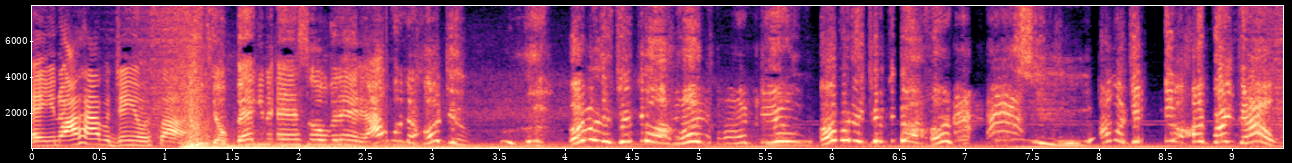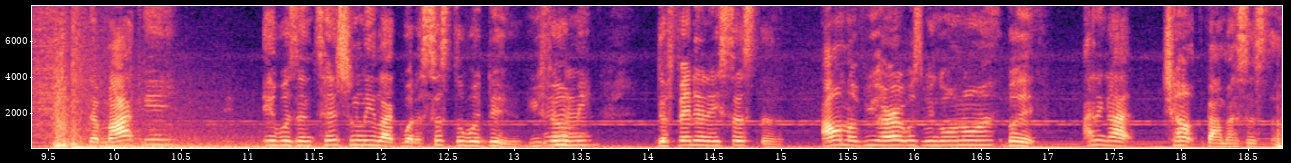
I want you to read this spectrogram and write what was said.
And you know, I have a genuine side. Your begging ass over there. I want to hug you. I'm gonna give you a hug. Hug you. I'm gonna give you a hug. I'm gonna give you a hug right now. The mocking, it was intentionally like what a sister would do. You feel me? Mm-hmm. Defending a sister. I don't know if you heard what's been going on, but I didn't got chumped by my sister.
